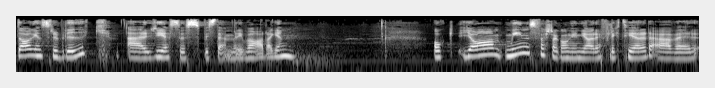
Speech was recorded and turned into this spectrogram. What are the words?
Dagens rubrik är Jesus bestämmer i vardagen. Och jag minns första gången jag reflekterade över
